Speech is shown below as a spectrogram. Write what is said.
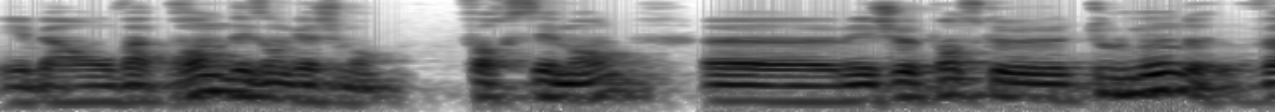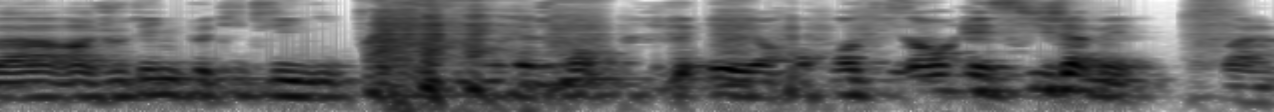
Eh ben, on va prendre des engagements forcément. Euh, mais je pense que tout le monde va rajouter une petite ligne et en, en, disant et si jamais. Voilà.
